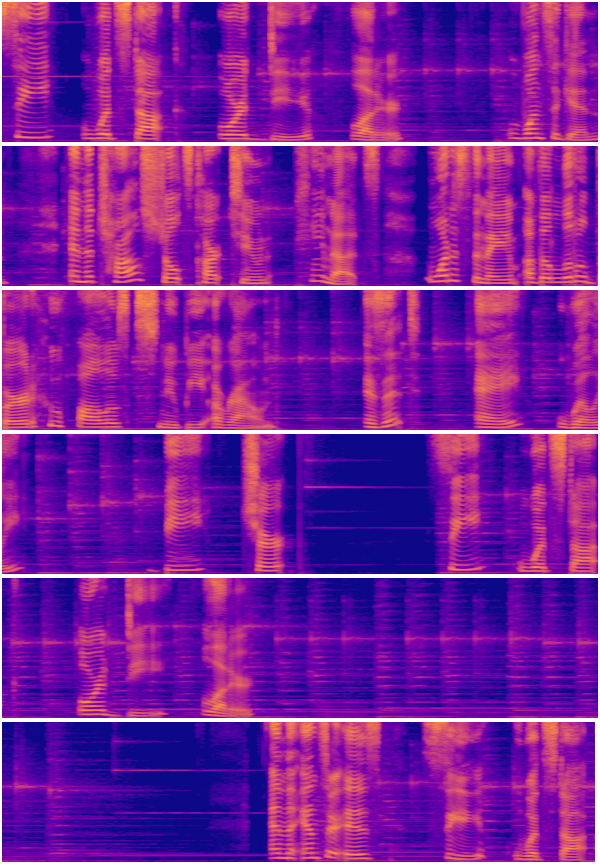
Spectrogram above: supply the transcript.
C. Woodstock, or D. Flutter. Once again, in the Charles Schulz cartoon Peanuts, what is the name of the little bird who follows Snoopy around? Is it A. Willie, B. Chirp, C. Woodstock, or D. Flutter? And the answer is C. Woodstock.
